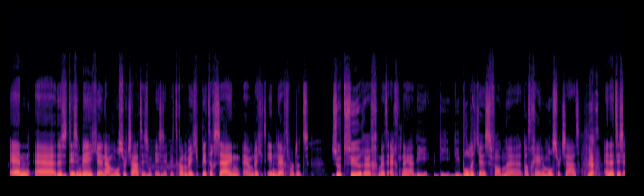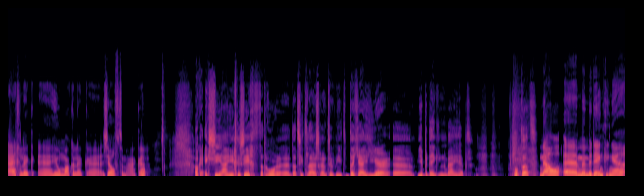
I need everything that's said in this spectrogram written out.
En uh, dus het is een beetje, nou, mosterdzaad is, is, het kan een beetje pittig zijn. Omdat je het inlegt, wordt het zoetzurig met echt, nou ja, die, die, die bolletjes van uh, dat gele mosterdzaad. Ja. En het is eigenlijk uh, heel makkelijk uh, zelf te maken. Oké, okay, ik zie aan je gezicht, dat, horen, dat ziet de luisteraar natuurlijk niet, dat jij hier je bedenkingen bij hebt. Klopt dat? Nou, mijn bedenkingen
